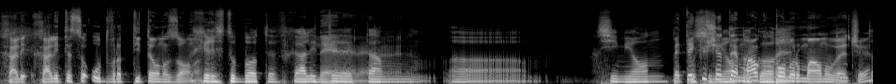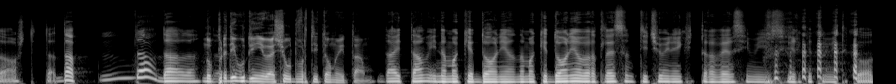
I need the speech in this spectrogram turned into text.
Хали, халите са отвратителна зона. Христо Ботев, халите, Не, не, не, там не, не. А, Симеон. Пете кюшета е малко нагоре. по-нормално вече, Да, още, да, да, да, да, но да. преди години беше отвратително и там. Да, и там, и на Македония. На Македония, братле, съм тичал и някакви траверси ми, свиркат и ми такова.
